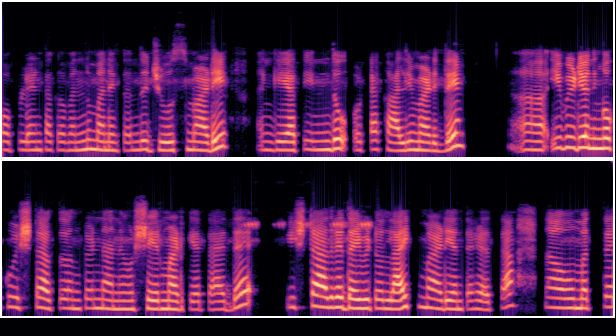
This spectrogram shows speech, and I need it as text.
ಪಪ್ಪಳೆ ಹಣ್ಣು ತಗೊಬಂದು ಮನೆಗೆ ತಂದು ಜ್ಯೂಸ್ ಮಾಡಿ, ಹಂಗೆ ತಿಂದು ಒಟ್ಟು ಖಾಲಿ ಮಾಡಿದ್ದೆ. ಈ ವಿಡಿಯೋ ನಿಮಗೂ ಇಷ್ಟ ಆಯ್ತು ಅಂದ್ಕೊಂಡು ನಾನು ಶೇರ್ ಮಾಡ್ಕೋತಾ ಇದ್ದೆ. ಇಷ್ಟ ಆದರೆ ದಯವಿಟ್ಟು ಲೈಕ್ ಮಾಡಿ ಅಂತ ಹೇಳ್ತಾ, ನಾವು ಮತ್ತೆ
